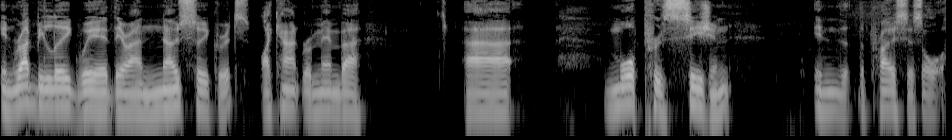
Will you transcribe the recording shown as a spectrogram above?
in rugby league where there are no secrets, I can't remember uh, more precision in the, the process or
